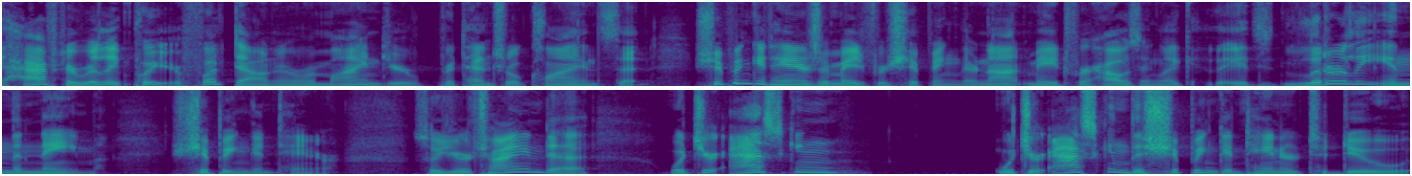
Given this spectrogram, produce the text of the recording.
have to really put your foot down and remind your potential clients that shipping containers are made for shipping. They're not made for housing. Like it's literally in the name shipping container. So you're trying to what you're asking what you're asking the shipping container to do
